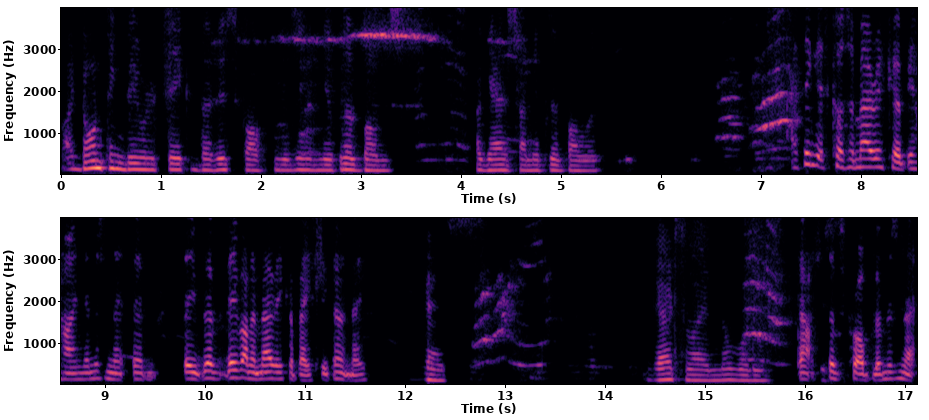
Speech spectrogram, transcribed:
I don't think they will take the risk of using nuclear bombs against a nuclear power. I think it's because America behind them, isn't it? They, they they run America basically, don't they? Yes. That's why nobody, That's the problem, isn't it?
